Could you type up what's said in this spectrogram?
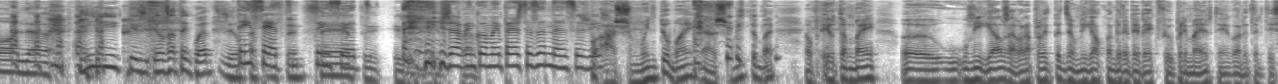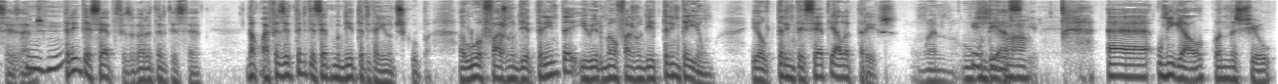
olha. Ele já tem quantos? Ele Tem tá sete, tem sete. Que- Já vem com a mãe para estas andanças, viu? Acho muito bem, acho muito bem. Eu, eu também, uh, o Miguel, já agora aproveito para dizer, o Miguel, quando era bebê, que foi o primeiro, tem agora 36 anos. Uhum. 37, fez agora 37. Não, vai fazer 37 no dia 31, desculpa. A Lua faz no dia 30 e o irmão faz no dia 31. Ele 37 e ela 3. Um, ano, um, dia a seguir. Uh, o Miguel, quando nasceu,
